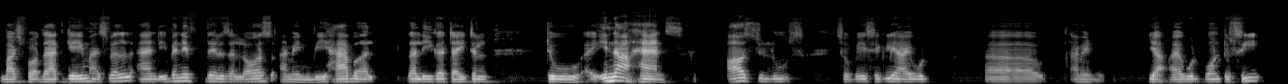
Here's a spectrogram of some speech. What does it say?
much for that game as well. And even if there is a loss, I mean, we have a La Liga title to in our hands, ours to lose. So basically, I would, uh, I mean, yeah, I would want to see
